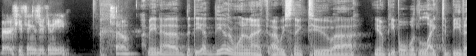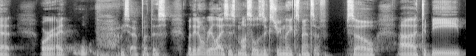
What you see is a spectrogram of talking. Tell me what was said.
very few things you can eat so I mean, uh, but the the other one, I, I always think too, uh, you know, people would like to be that, or I, let me see I put this. What they don't realize is muscle is extremely expensive. So uh, to be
